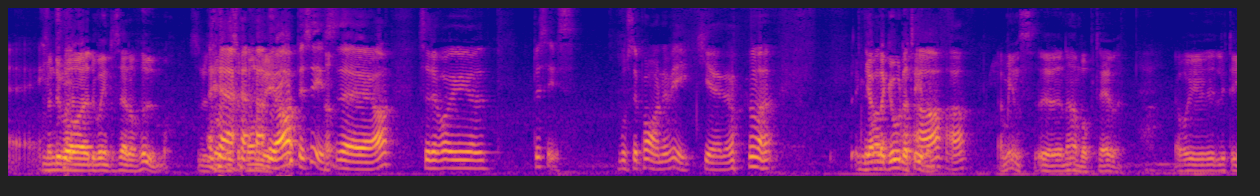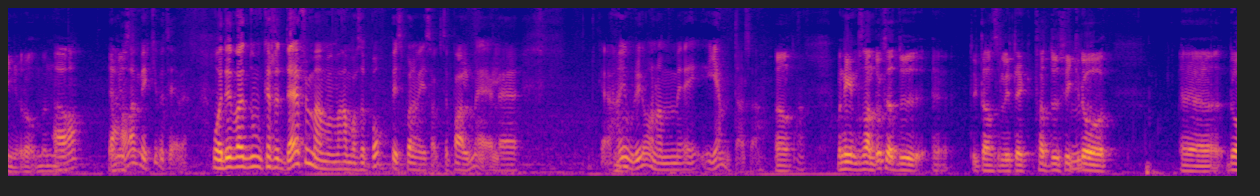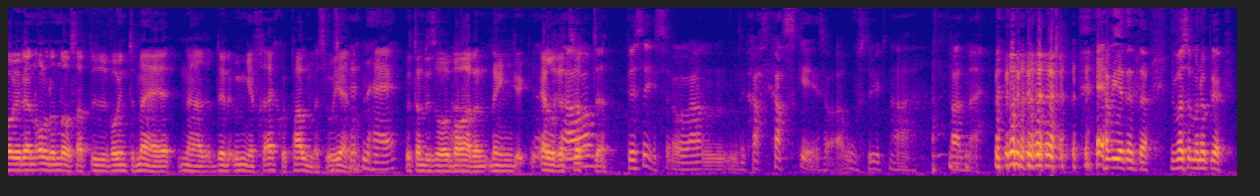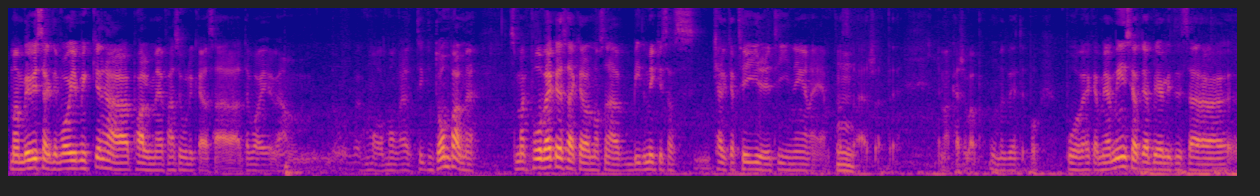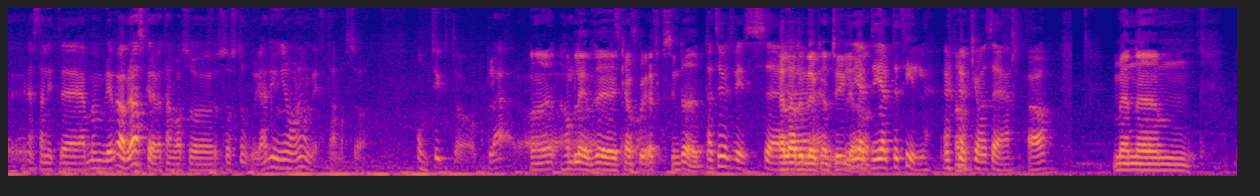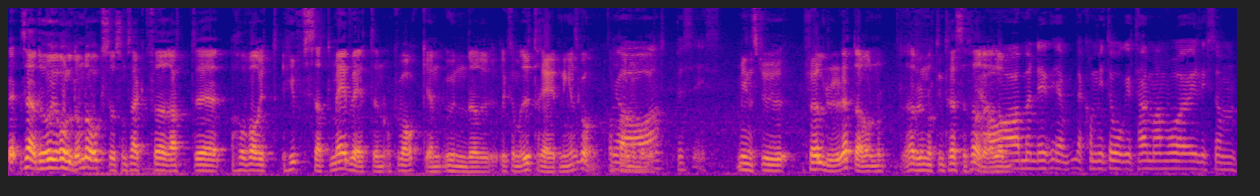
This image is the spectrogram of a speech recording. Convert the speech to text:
Eh, Men du var, du var intresserad av humor? Så du Bosse Parnevik? ja, precis. Ja. ja. Så det var ju... Precis. Bosse Parnevik. eh, Det Den det gamla var- goda tiden. Ja, ja. Jag minns eh, när han var på tv. Jag var ju lite yngre då. Men Ja, ja han var mycket på TV. Och det var nog kanske därför man, han var så poppis på något vis också, Palme. Eller, han gjorde ju honom eh, jämt alltså. Ja. Men det är intressant också att du eh, tyckte han så lite För att du fick Mm. då Du har ju den åldern då så att du var ju inte med när den unge fräsche Palme slog igenom. Nej. Utan du såg bara den, den äldre trötte. Ja, precis. Och han chas chaskig, så ostrukna Palme. jag vet inte. Det var som man upplevde. Man blev ju sagt, det var ju mycket den här Palme, fanns olika så här, det var ju han, många, många tyckte inte om Palme. Så man påverkades säkert av någon sån här bild, mycket så här karikatyrer i tidningarna jämt och Mm. sådär. Så att det, det man kanske var omedvetet på påverkad. Men jag minns ju att jag blev lite så här, nästan lite, man blev överraskad över att han var så, så stor. Jag hade ju ingen aning om det, att han var så omtyckt och populär. Och, Nej, han blev det så- kanske efter sin död. Naturligtvis. eh, Eller det blev kanske tydligare. Det hjälpte, till, Ja. kan man säga. Ja. Men ehm, så här, du har ju åldern då också som sagt för att eh, ha varit hyfsat medveten och vaken under liksom, utredningens gång av Ja, precis. Minns du, följde du detta och hade du något intresse för det? Ja, Eller? men det, jag, jag kommer inte ihåg. Man var ju liksom...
